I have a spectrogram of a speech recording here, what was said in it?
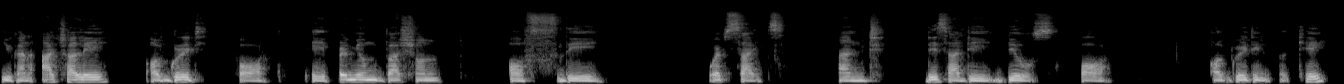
you can actually upgrade for a premium version of the website. And these are the bills for upgrading okay?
